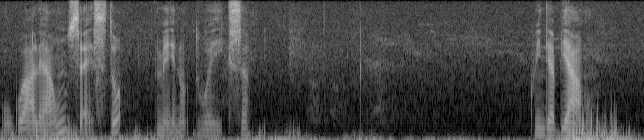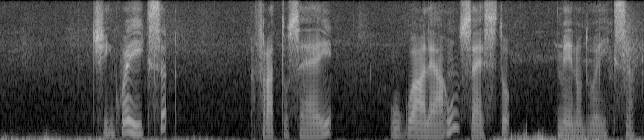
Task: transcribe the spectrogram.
uguale a un sesto meno 2x quindi abbiamo 5x fratto 6 uguale a un sesto meno 2x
